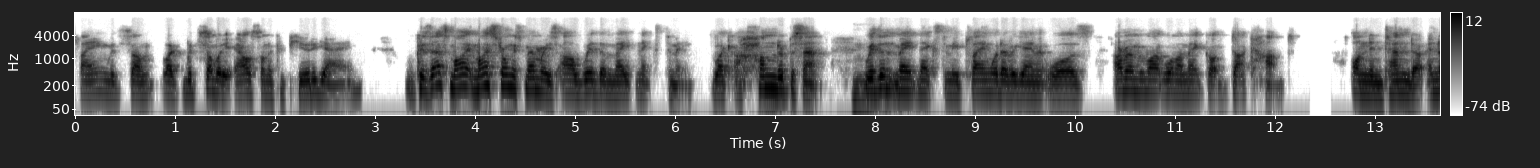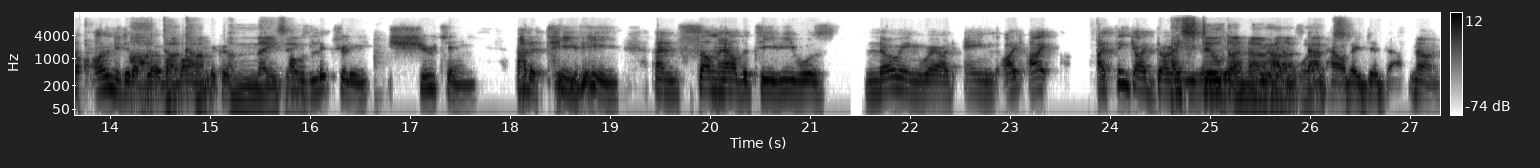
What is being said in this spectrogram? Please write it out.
playing with some like with somebody else on a computer game, because that's my my strongest memories are with a mate next to me, like a hundred percent hmm. with a mate next to me playing whatever game it was. I remember my, when my mate got Duck Hunt on Nintendo, and not only did that oh, blow my mind Hunt. because amazing, I was literally shooting at a TV, and somehow the TV was knowing where I'd aimed. I I I think I don't. I still don't know really how that works. How they did that? No,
